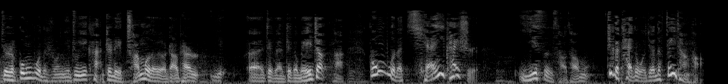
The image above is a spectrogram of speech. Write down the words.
就是公布的时候，你注意看，这里全部都有照片，有呃，这个这个为证啊。公布的前一开始疑似曹操墓，这个态度我觉得非常好。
